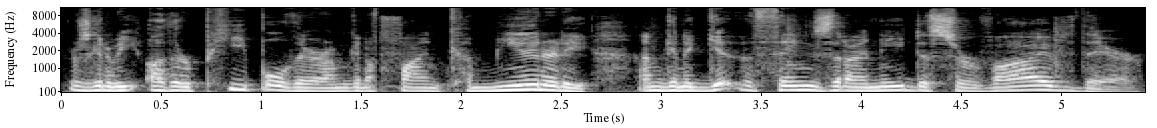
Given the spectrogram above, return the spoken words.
There's going to be other people there. I'm going to find community. I'm going to get the things that I need to survive there.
